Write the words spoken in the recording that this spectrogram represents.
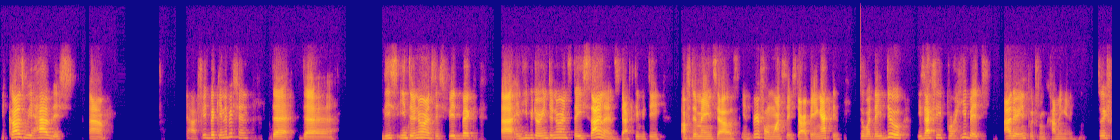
Because we have this um, uh, feedback inhibition, the the these interneurons, this feedback uh, inhibitor interneurons, they silence the activity of the main cells in the piriform once they start being active. So what they do is actually prohibits other input from coming in. So if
